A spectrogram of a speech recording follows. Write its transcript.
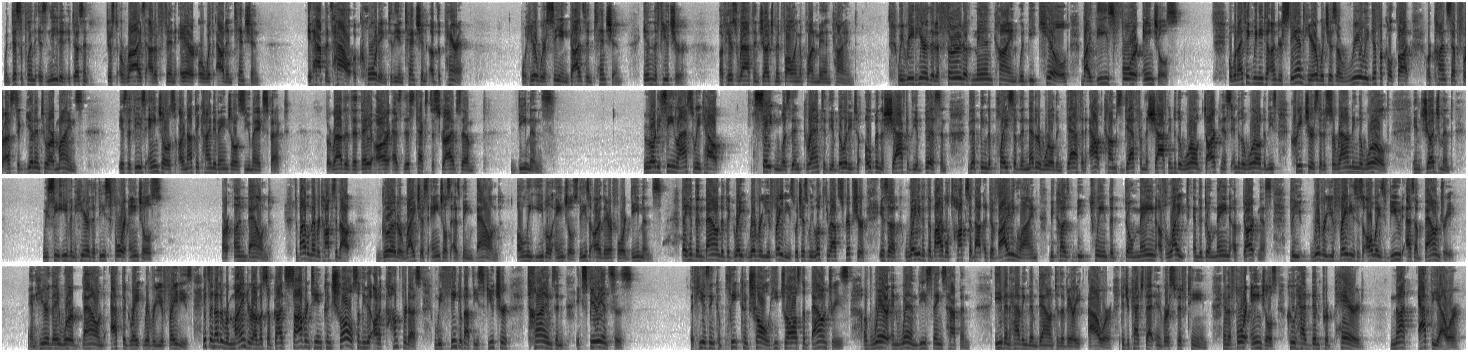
When discipline is needed, it doesn't just arise out of thin air or without intention. It happens how? According to the intention of the parent. Well, here we're seeing God's intention in the future of his wrath and judgment falling upon mankind. We read here that a third of mankind would be killed by these four angels. But what I think we need to understand here, which is a really difficult thought or concept for us to get into our minds, is that these angels are not the kind of angels you may expect, but rather that they are, as this text describes them, demons. We've already seen last week how Satan was then granted the ability to open the shaft of the abyss, and that being the place of the netherworld and death, and out comes death from the shaft into the world, darkness into the world, and these creatures that are surrounding the world in judgment. We see even here that these four angels are unbound. The Bible never talks about good or righteous angels as being bound, only evil angels. These are therefore demons. They had been bound at the great river Euphrates, which, as we look throughout Scripture, is a way that the Bible talks about a dividing line because between the domain of light and the domain of darkness. The river Euphrates is always viewed as a boundary. And here they were bound at the great river Euphrates. It's another reminder of us of God's sovereignty and control, something that ought to comfort us when we think about these future times and experiences that he is in complete control. He draws the boundaries of where and when these things happen, even having them down to the very hour. Did you catch that in verse 15? And the four angels who had been prepared not at the hour,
